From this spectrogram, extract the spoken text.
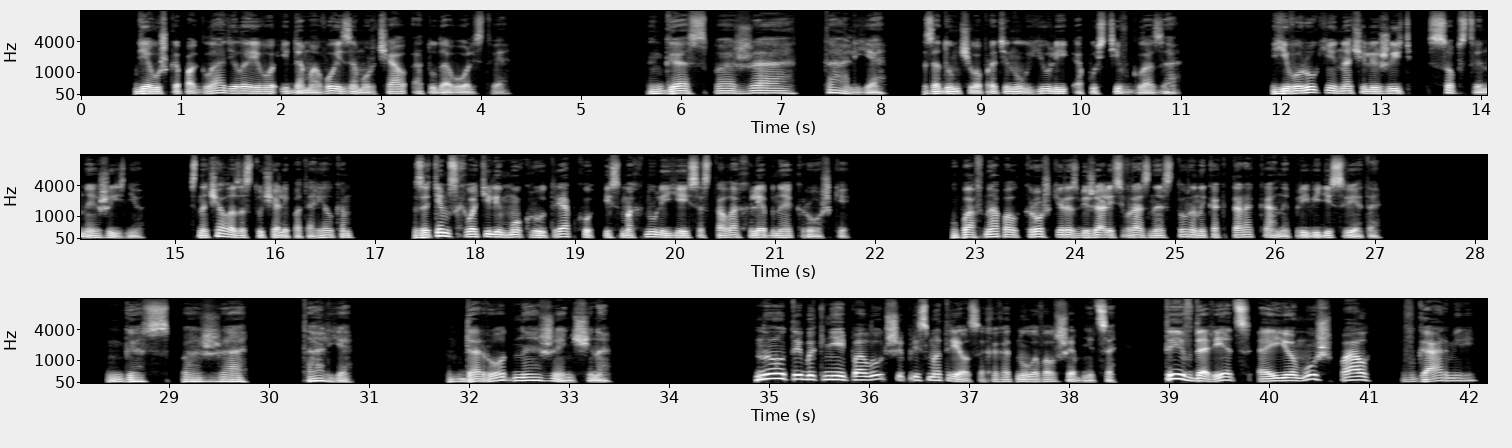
Девушка погладила его, и домовой замурчал от удовольствия. «Госпожа Талья», — задумчиво протянул Юлий, опустив глаза. Его руки начали жить собственной жизнью. Сначала застучали по тарелкам, затем схватили мокрую тряпку и смахнули ей со стола хлебные крошки. Упав на пол, крошки разбежались в разные стороны, как тараканы при виде света. «Госпожа Талья, дородная женщина». «Ну, ты бы к ней получше присмотрелся», — хохотнула волшебница. «Ты вдовец, а ее муж пал в Гармере.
